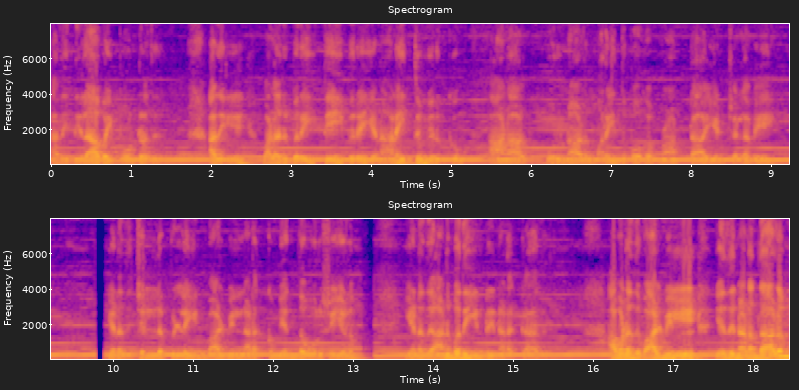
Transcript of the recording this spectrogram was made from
அதை நிலாவை போன்றது. அதில் வளர்பிறை தேய்பிறை என அனைத்தும் இருக்கும். ஆனால் ஒரு நாளும் மறைந்து போக மாட்டாய் என் செல்லமே. எனது செல்ல பிள்ளையின் வாழ்வில் நடக்கும் எந்த ஒரு செயலும் எனது அனுமதியின்றி நடக்காது. அவனது வாழ்வில் எது நடந்தாலும்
